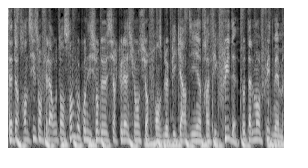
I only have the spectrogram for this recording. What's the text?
7h36, on fait la route ensemble. Vos conditions de circulation sur France Bleu Picardie, un trafic fluide, totalement fluide même,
